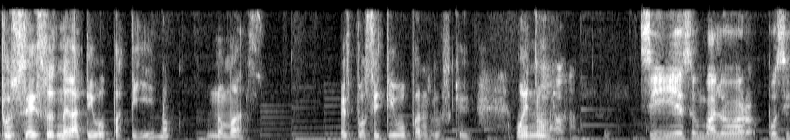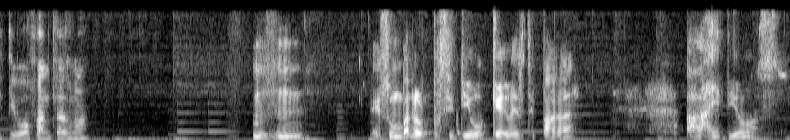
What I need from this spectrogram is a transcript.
Pues eso es negativo para ti, ¿no? Nomás. Es positivo para los que... Bueno, Ah, Sí, es un valor positivo fantasma. es un valor positivo que debes de pagar. Ay, Dios.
